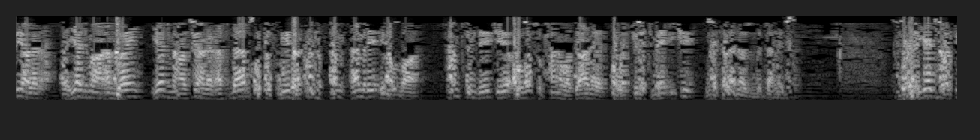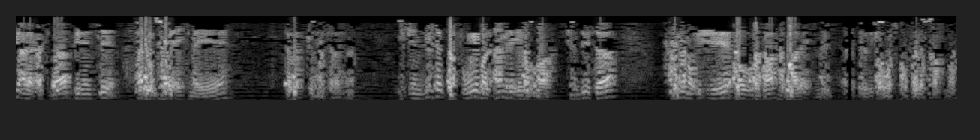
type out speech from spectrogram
فعل يجمع أمرين يجمع فعل الأسباب وتفويض أمر إلى الله. هم تنديك الله سبحانه وتعالى توكل أجمعك مثلا نزل الدمج يجمع فعل الأسباب بلنسي توكل أجمعك توكل مثلا İkincisi tefvib el emri ila Allah. Hemen o işi Allah'a havale etmek. Dedik Allah subhanahu kalkmak.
